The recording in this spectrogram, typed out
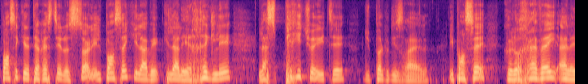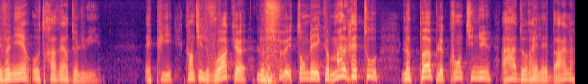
pensait qu'il était resté le seul, il pensait qu'il allait régler la spiritualité du peuple d'Israël. Il pensait que le réveil allait venir au travers de lui. Et puis, quand il voit que le feu est tombé et que malgré tout, le peuple continue à adorer les Baals,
